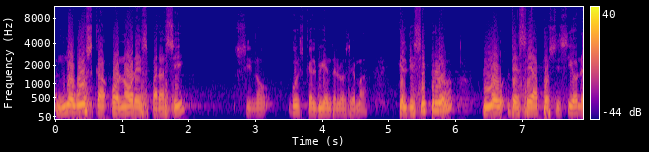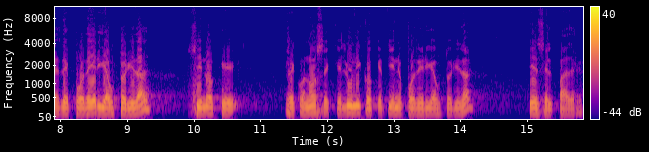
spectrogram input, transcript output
no busca honores para sí, sino busca el bien de los demás, que el discípulo no desea posiciones de poder y autoridad, sino que reconoce que el único que tiene poder y autoridad es el Padre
